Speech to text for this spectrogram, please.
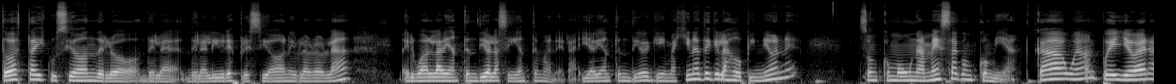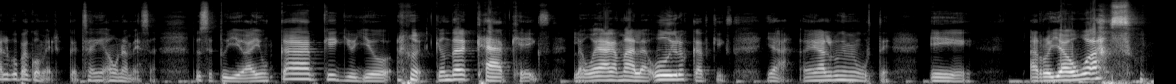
toda esta discusión de, lo, de, la, de la libre expresión y bla, bla, bla, el cual la había entendido de la siguiente manera. Y había entendido que imagínate que las opiniones son como una mesa con comida. Cada weón puede llevar algo para comer, ¿cachai? A una mesa. Entonces tú llevas un cupcake, yo llevo. ¿Qué onda? Cupcakes. La wea mala. Odio los cupcakes. Ya, hay algo que me guste. Eh, arrollado guaso.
